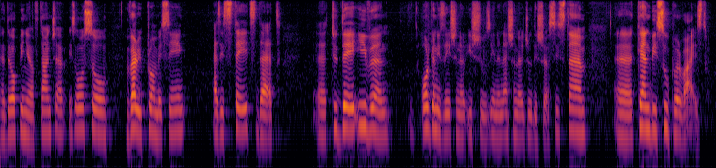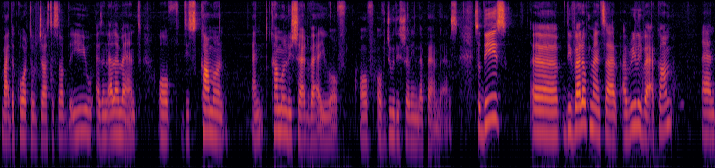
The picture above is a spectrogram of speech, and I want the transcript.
uh, the opinion of Tanchev is also very promising as it states that uh, today even organizational issues in a national judicial system uh, can be supervised by the Court of Justice of the EU as an element of this common and commonly shared value of, of, of judicial independence. So these uh, developments are, are, really welcome and,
